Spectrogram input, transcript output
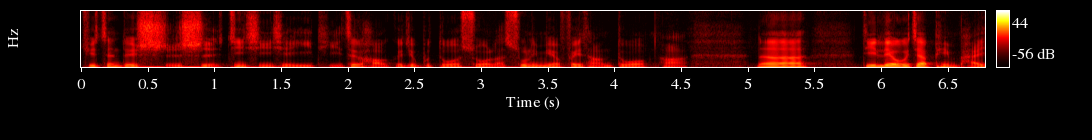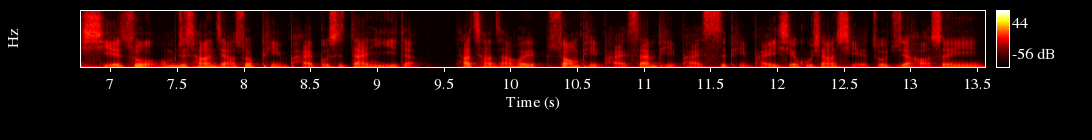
去针对时事进行一些议题。这个好哥就不多说了，书里面有非常多啊。那第六个叫品牌协作，我们就常常讲说品牌不是单一的，它常常会双品牌、三品牌、四品牌一些互相协作，就像好声音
